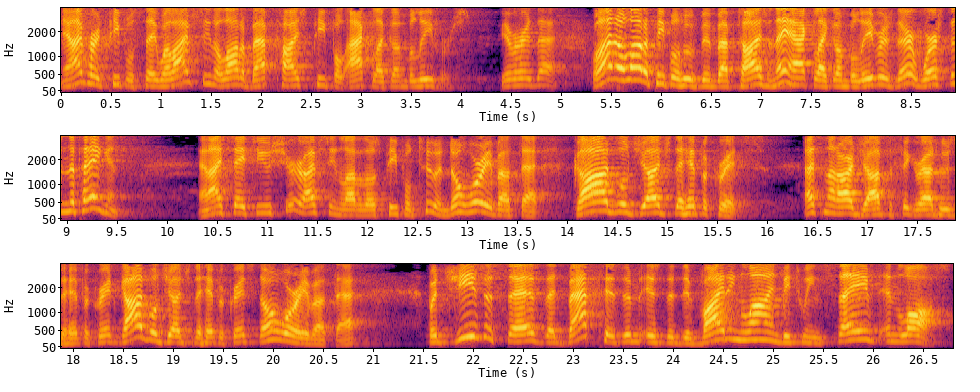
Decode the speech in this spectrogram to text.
Now, I've heard people say, well, I've seen a lot of baptized people act like unbelievers. You ever heard that? Well, I know a lot of people who've been baptized and they act like unbelievers. They're worse than the pagans. And I say to you, sure, I've seen a lot of those people too, and don't worry about that. God will judge the hypocrites. That's not our job to figure out who's a hypocrite. God will judge the hypocrites. Don't worry about that. But Jesus says that baptism is the dividing line between saved and lost.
